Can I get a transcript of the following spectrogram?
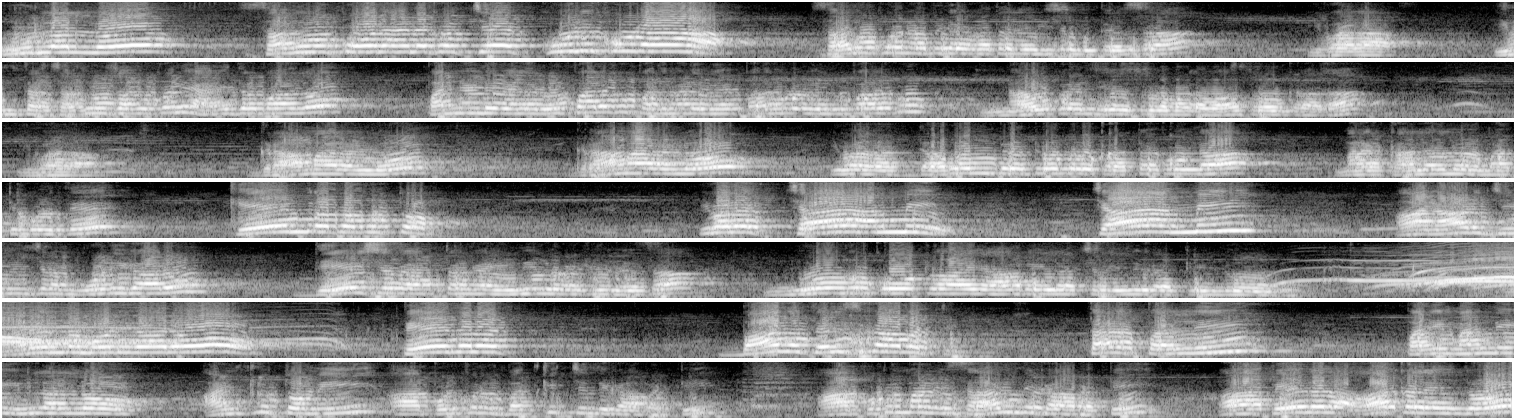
ఊళ్ళల్లో చదువుకోవడానికి వచ్చే కూలి కూడా చదువుకున్న బిడ్డ విషయం తెలుసా? ఇవాళ ఇంత చదువు చదువుకొని హైదరాబాద్లో పన్నెండు వేల రూపాయలకు పదమూడు వేల పదమూడు వేల రూపాయలకు నౌకరీ చేస్తున్నమాట. వాస్తవం కాదా? ఇవాళ గ్రామాలలో గ్రామాలలో ఇవాళ డబుల్ బెడ్రూమ్లు కట్టకుండా మన కళ్ళల్లో మట్టి కొడితే కేంద్ర ప్రభుత్వం ఇవాళ ఛాయ్ అమ్మి ఛాయ్ అమ్మి ఆనాడు జీవించిన మోడీ గారు దేశవ్యాప్తంగా ఎన్ని ఇల్లు కట్టిండు తెలుసా? మూడు కోట్ల యాభై లక్షల ఇల్లు కట్టిండు. నరేంద్ర మోడీ గారు పేదల బాగా తెలుసు కాబట్టి తన తల్లి పది మంది ఇళ్ళల్లో అంట్లు తోమి ఆ కొడుకును బతికించింది కాబట్టి ఆ కుటుంబాన్ని సాగింది కాబట్టి ఆ పేదల ఆకలేందో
